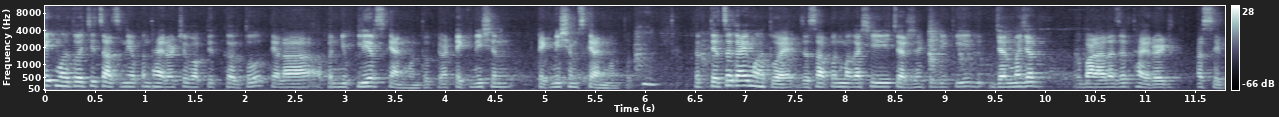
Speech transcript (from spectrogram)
एक महत्त्वाची चाचणी आपण थायरॉइडच्या बाबतीत करतो त्याला आपण न्यूक्लिअर स्कॅन म्हणतो किंवा टेक्निशियन टेक्निशियम स्कॅन म्हणतो. तर त्याचं काय महत्त्व आहे? जसं आपण मगाशी चर्चा केली की जन्मजात बाळाला जर थायरॉइड असेल.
